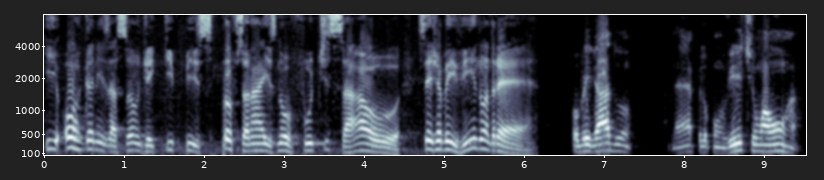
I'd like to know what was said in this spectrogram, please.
e organização de equipes profissionais no futsal. Seja bem-vindo, André. Obrigado né, pelo convite, uma honra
